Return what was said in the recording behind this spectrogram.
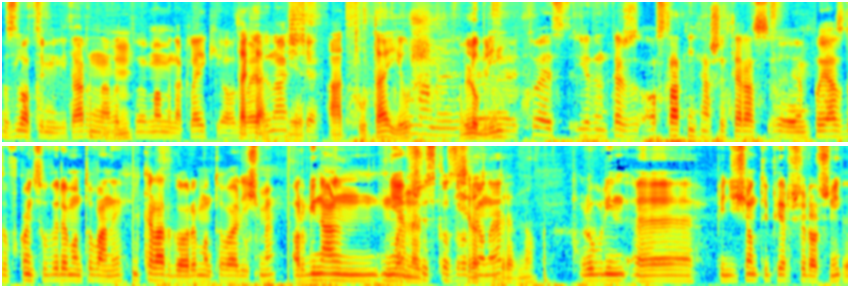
zloty militarne. Nawet tu mamy naklejki o Taka 211. jest. A tutaj już mamy, Lublin. E, to jest jeden też z ostatnich naszych teraz e, pojazdów w końcu wyremontowanych. Kilka lat go remontowaliśmy. Oryginalnie wszystko zrobione. drewno. Lublin, e, 51 rocznik. E,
